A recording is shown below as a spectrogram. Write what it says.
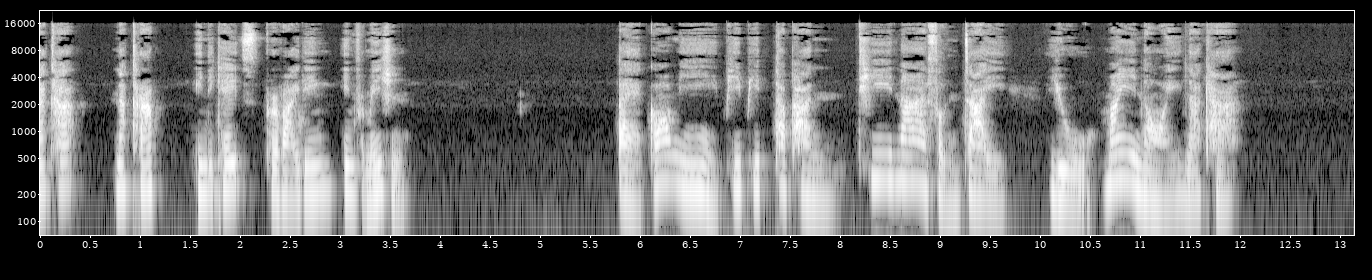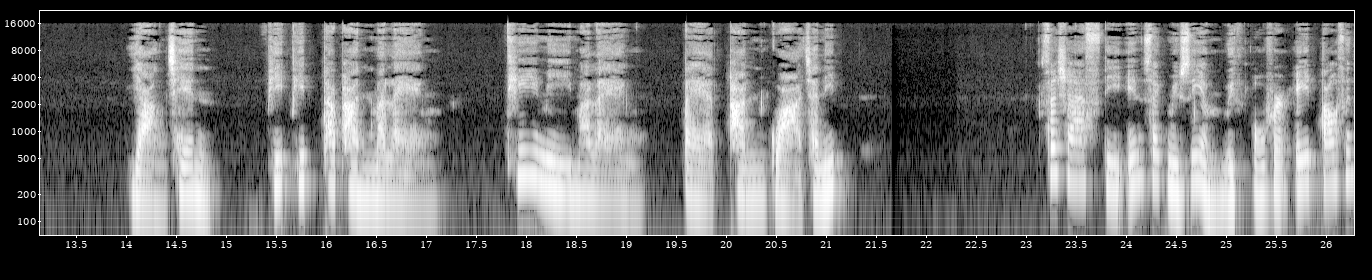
นะคะ นะครับ indicates providing information แต่ก็มีพิพิธภัณฑ์ที่น่าสนใจอยู่ไม่น้อยนะคะ อย่างเช่น พิพิธภัณฑ์แมลง ที่มีแมลง 8,000 กว่าชนิด such as the insect museum with over 8,000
